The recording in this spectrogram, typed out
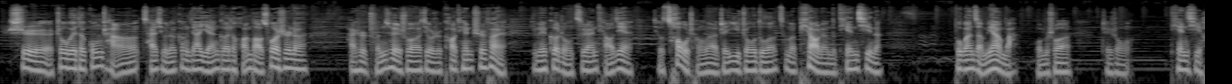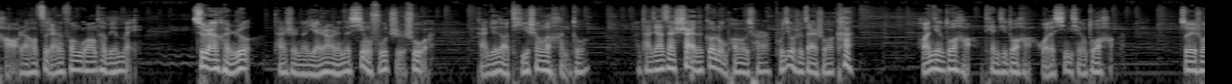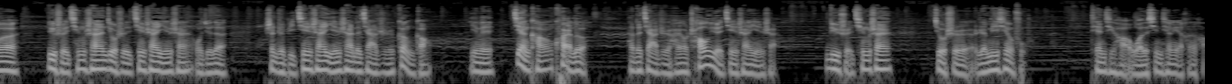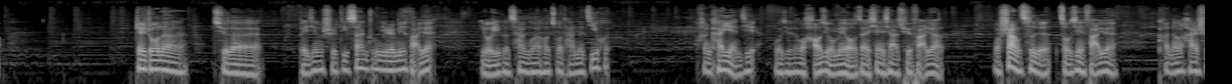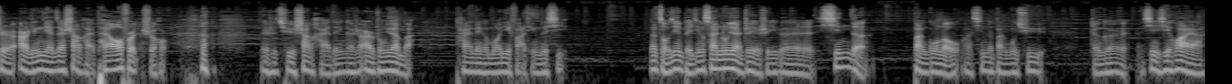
是周围的工厂采取了更加严格的环保措施呢，还是纯粹说就是靠天吃饭？因为各种自然条件就凑成了这一周多这么漂亮的天气呢？不管怎么样吧，我们说这种天气好，然后自然风光特别美，虽然很热，但是呢，也让人的幸福指数啊感觉到提升了很多。大家在晒的各种朋友圈，不就是在说看环境多好，天气多好，我的心情多好吗？所以说，绿水青山就是金山银山。我觉得，甚至比金山银山的价值更高，因为健康快乐，它的价值还要超越金山银山。绿水青山就是人民幸福，天气好，我的心情也很好。这周呢，去了北京市第三中级人民法院。有一个参观和座谈的机会，很开眼界。我觉得我好久没有在线下去法院了。我上次走进法院，可能还是二零年在上海拍 offer 的时候，那是去上海的，应该是二中院吧，拍那个模拟法庭的戏。那走进北京三中院，这也是一个新的办公楼啊，新的办公区域，整个信息化呀，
